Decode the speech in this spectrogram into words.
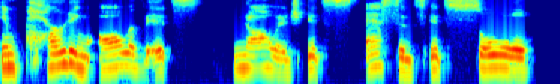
imparting all of its knowledge, its essence, its soul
